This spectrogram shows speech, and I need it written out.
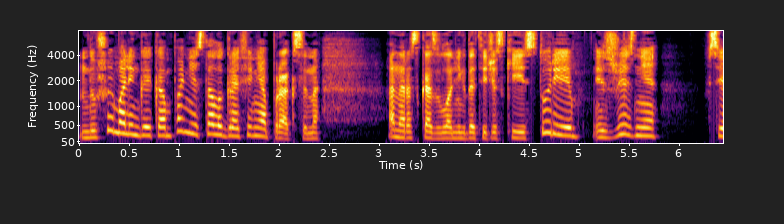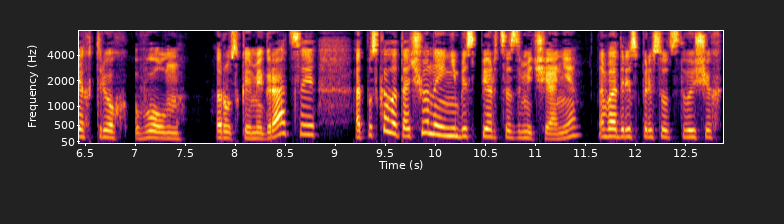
Душой маленькой компании стала графиня Праксина. Она рассказывала анекдотические истории из жизни всех трех волн русской миграции, отпускала точеные не без перца замечания в адрес присутствующих,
